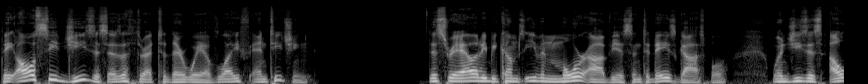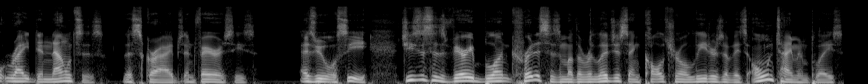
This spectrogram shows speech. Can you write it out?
they all see Jesus as a threat to their way of life and teaching. This reality becomes even more obvious in today's gospel when Jesus outright denounces the scribes and Pharisees. As we will see, Jesus' very blunt criticism of the religious and cultural leaders of his own time and place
